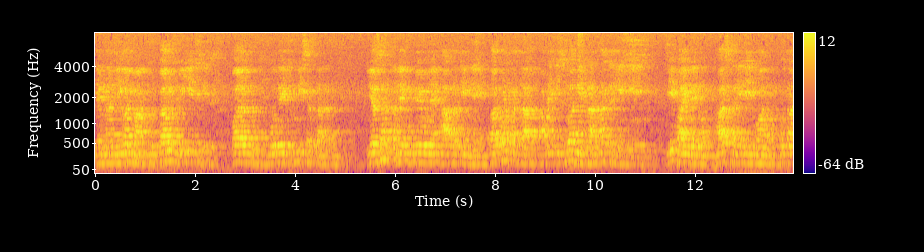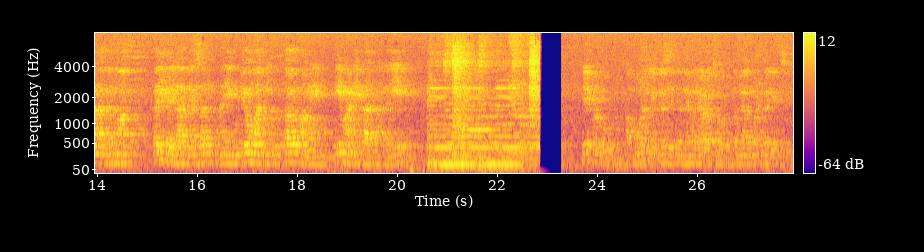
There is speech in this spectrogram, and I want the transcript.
તેમના જીવનમાં છુટકારો જોઈએ છે, પરંતુ પોતે છૂટી શકતા નથી. વ્યસન અને કુટેવોને આ પ્રતિને અર્પણ કરતા આપણે ઈશ્વરને પ્રાર્થના કરીએ છીએ. જે ભાઈ બહેનો, ખાસ કરીને યુવાનો, પોતાના ઘરમાં કરી ગયેલા વ્યસન અને કુટેવોમાંથી છુટકારો પામે એ માટે પ્રાર્થના કરીએ. પૂર્ણ વિકસિત અને છોડ તમે અર્પણ કરીએ છીએ.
